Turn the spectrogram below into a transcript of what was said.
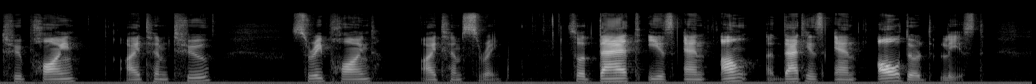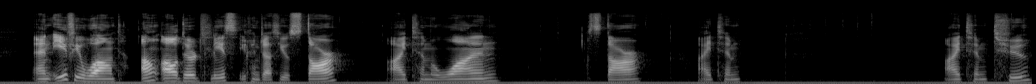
two point item 2, 3 point, item 3. So that is an un, that is an ordered list. And if you want unordered list, you can just use star item 1 star item item 2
